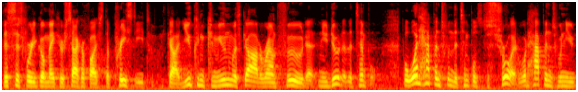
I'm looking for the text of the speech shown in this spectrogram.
This is where you go make your sacrifice. The priest eats with God. You can commune with God around food, and you do it at the temple. But what happens when the temple's destroyed? What happens when you.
